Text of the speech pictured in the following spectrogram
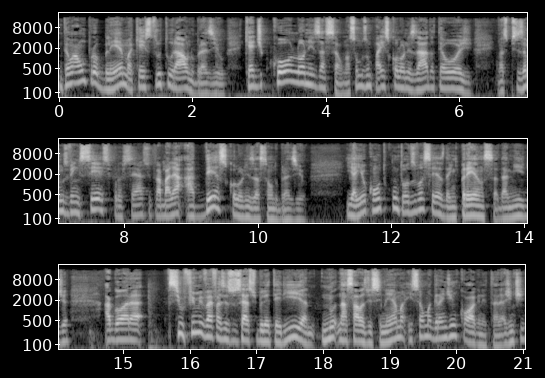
Então há um problema que é estrutural no Brasil, que é de colonização. Nós somos um país colonizado até hoje. Nós precisamos vencer esse processo e trabalhar a descolonização do Brasil. E aí eu conto com todos vocês, da imprensa, da mídia. Agora, se o filme vai fazer sucesso de bilheteria no, nas salas de cinema, isso é uma grande incógnita. Né? A gente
